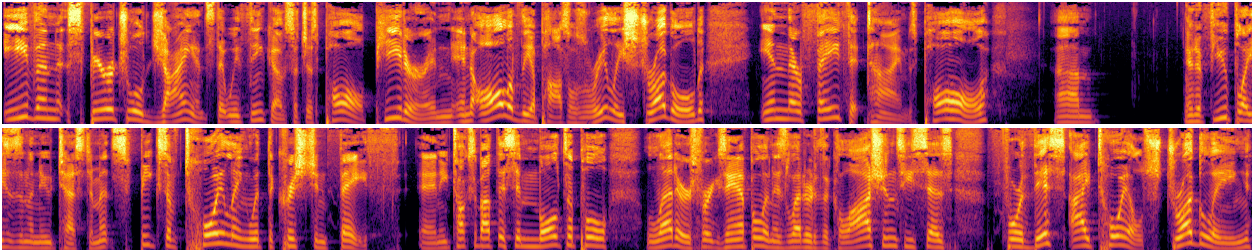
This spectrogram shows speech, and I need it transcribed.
even spiritual giants that we think of, such as Paul, Peter, and, and all of the apostles, really struggled in their faith at times. Paul, um, in a few places in the New Testament, speaks of toiling with the Christian faith. And he talks about this in multiple letters. For example, in his letter to the Colossians, he says, For this I toil, struggling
